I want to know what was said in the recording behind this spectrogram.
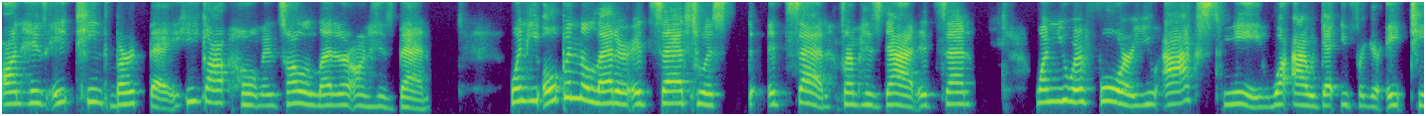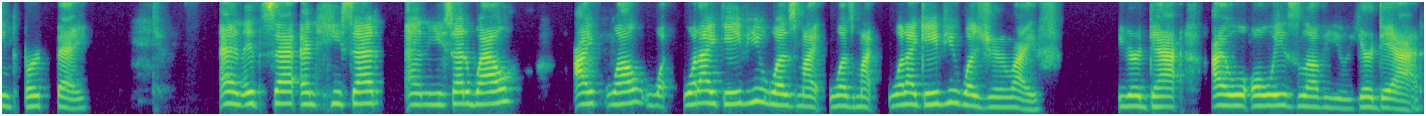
on his 18th birthday, he got home and saw a letter on his bed. When he opened the letter, it said to his it said from his dad, it said, When you were four, you asked me what I would get you for your 18th birthday. And it said, and he said, and he said, Well, I well what what I gave you was my was my what I gave you was your life your dad. I will always love you, your dad.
